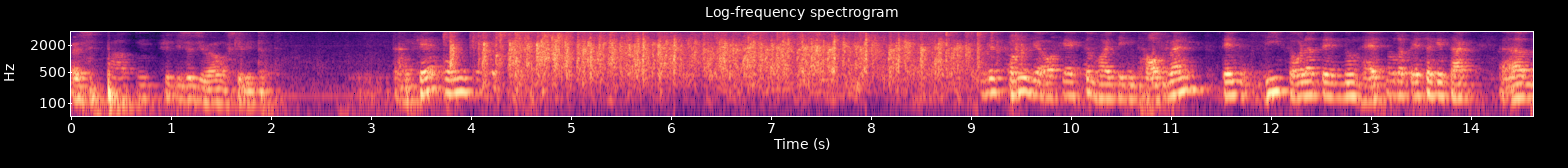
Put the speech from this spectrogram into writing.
als Paten für dieses Jahr ausgewählt hat. Danke. Und Und jetzt kommen wir auch gleich zum heutigen Taufwein. Denn wie soll er denn nun heißen? Oder besser gesagt, äh,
